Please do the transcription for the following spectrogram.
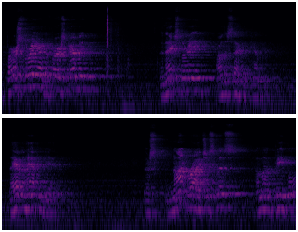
The first three are the first coming. The next three are the second coming. They haven't happened yet. There's not righteousness among people.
